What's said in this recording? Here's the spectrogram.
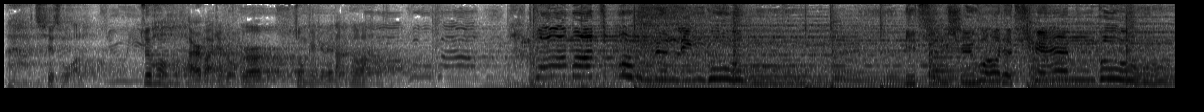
哎呀，气死我了！最后还是把这首歌送给这位大哥吧。多么痛的曾是我的全部。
